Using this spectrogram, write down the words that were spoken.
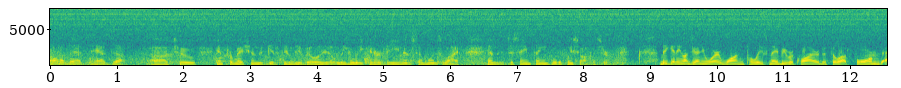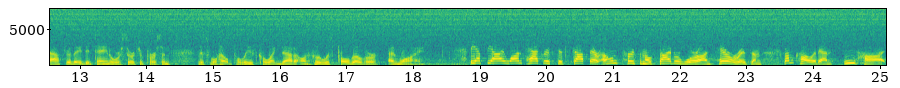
All of that adds up uh, to information that gives them the ability to legally intervene in someone's life. And it's the same thing with a police officer. Beginning on January 1, police may be required to fill out forms after they detain or search a person this will help police collect data on who was pulled over and why. The FBI wants hackers to stop their own personal cyber war on terrorism. Some call it an EHOD.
